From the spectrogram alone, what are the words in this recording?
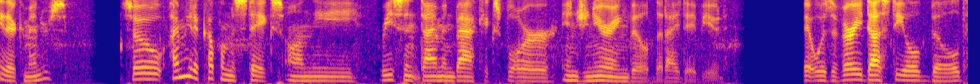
Hey there, Commanders. So I made a couple mistakes on the recent Diamondback Explorer engineering build that I debuted. It was a very dusty old build,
